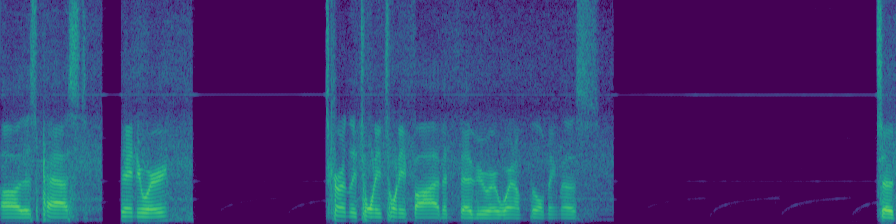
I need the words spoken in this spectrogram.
uh, this past January. It's currently 2025 in February when I'm filming this. So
